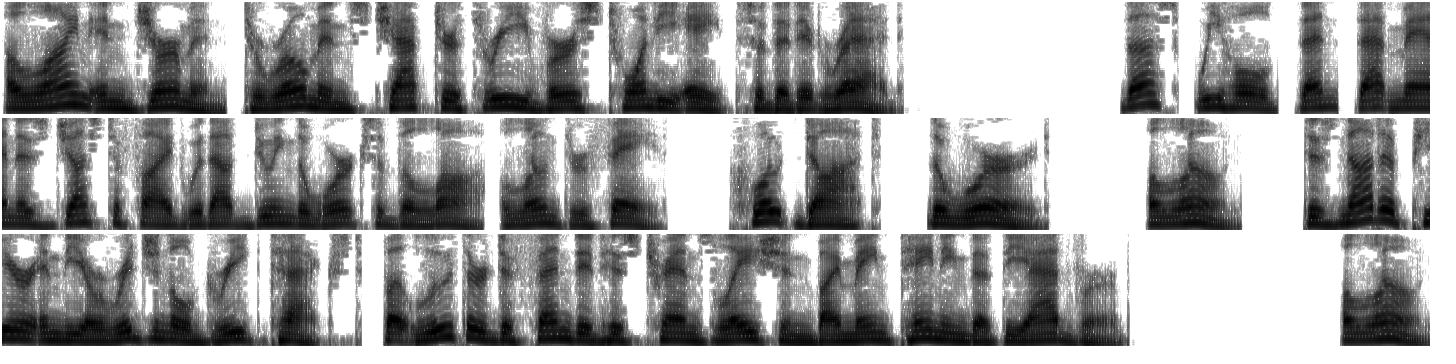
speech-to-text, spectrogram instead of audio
a line in German, to Romans chapter 3 verse 28 so that it read, Thus, we hold, then, that man is justified without doing the works of the law, alone through faith. The word alone does not appear in the original Greek text, but Luther defended his translation by maintaining that the adverb alone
